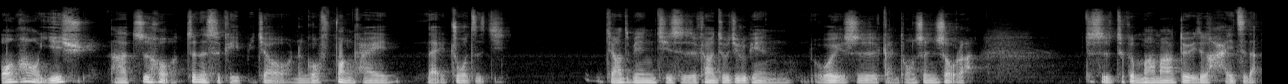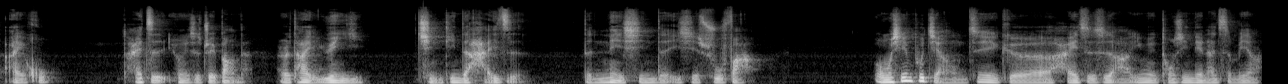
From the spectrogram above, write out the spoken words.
王浩也许他之后真的是可以比较能够放开来做自己。讲到这边，其实看完这部纪录片，我也是感同身受了，就是这个妈妈对于这个孩子的爱护，孩子永远是最棒的，而他也愿意倾听的孩子。的内心的一些抒发，我们先不讲这个孩子是啊，因为同性恋还是怎么样。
